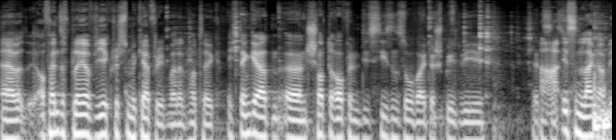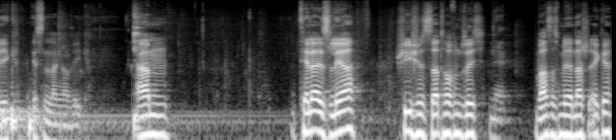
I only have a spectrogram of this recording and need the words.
äh, Offensive Player of the Year Christian McCaffrey war dein Hot Take. Ich denke, er hat äh, einen Shot darauf, wenn die Season so weiterspielt wie letztes. Ah, ist ein langer Weg. Ist ein langer Weg. Ähm, Teller ist leer. Shish ist satt hoffentlich. Nee. War's das mit der Naschecke?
